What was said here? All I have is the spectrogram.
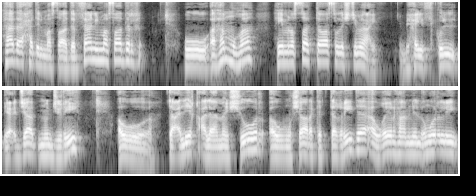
هذا أحد المصادر. ثاني المصادر وأهمها هي منصات التواصل الاجتماعي بحيث كل إعجاب نجريه أو تعليق على منشور أو مشاركة تغريدة أو غيرها من الأمور اللي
